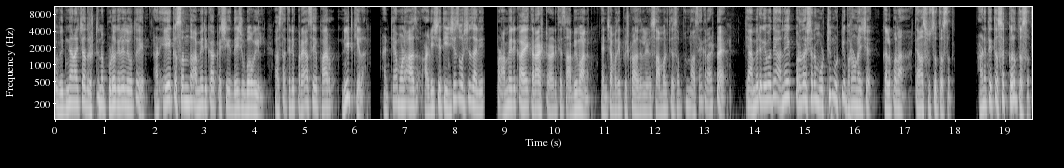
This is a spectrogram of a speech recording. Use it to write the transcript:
विज्ञानाच्या दृष्टीनं पुढं गेलेले होते. आणि एकसंध अमेरिका कशी देश उभा होईल असा त्यांनी प्रयासही फार नीट केला. आणि त्यामुळं आज अडीचशे तीनशेच वर्ष झाली पण अमेरिका हा एक राष्ट्र आणि त्याचा अभिमान त्यांच्यामध्ये पुष्कळ असलेले सामर्थ्य संपन्न असं एक राष्ट्र आहे. त्या अमेरिकेमध्ये अनेक प्रदर्शनं मोठी मोठी भरवण्याची कल्पना त्यांना सुचत असत आणि ते तसं करत असत.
